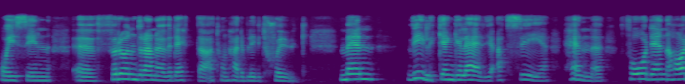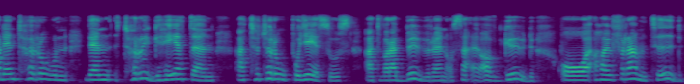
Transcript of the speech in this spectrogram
och i sin eh, förundran över detta att hon hade blivit sjuk. Men vilken glädje att se henne få den, ha den tron, den tryggheten att tro på Jesus, att vara buren av Gud och ha en framtid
